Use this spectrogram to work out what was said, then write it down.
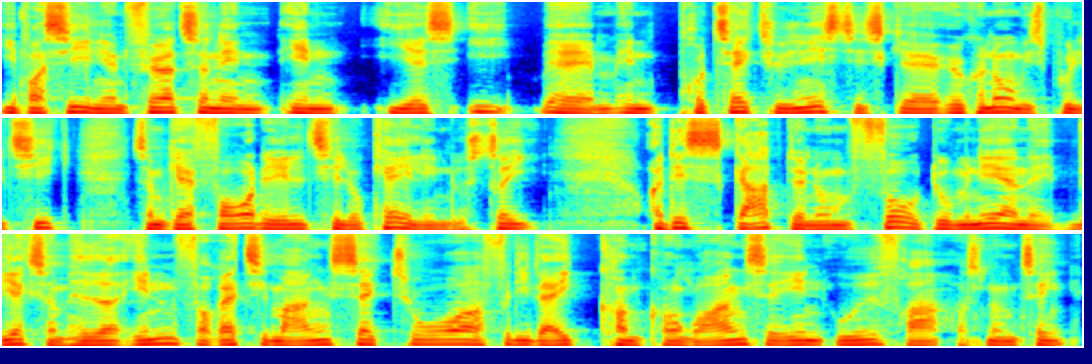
i Brasilien førte sådan en, en ISI, øh, en protektionistisk øh, økonomisk politik, som gav fordele til lokal industri. Og det skabte nogle få dominerende virksomheder inden for rigtig mange sektorer, fordi der ikke kom konkurrence ind udefra og sådan nogle ting.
